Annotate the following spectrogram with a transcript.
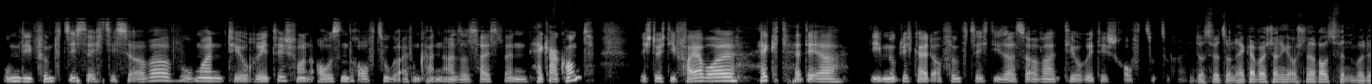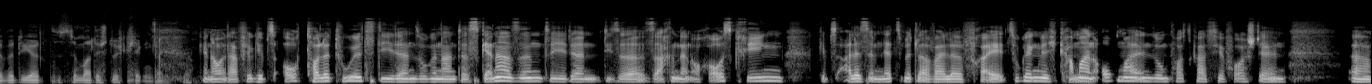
um die 50, 60 Server, wo man theoretisch von außen drauf zugreifen kann. Also das heißt, wenn ein Hacker kommt, sich durch die Firewall hackt, hätte er die Möglichkeit, auf 50 dieser Server theoretisch drauf zuzugreifen. Das wird so ein Hacker wahrscheinlich auch schnell rausfinden, weil der wird die ja systematisch durchklicken dann. Ne? Genau, dafür gibt es auch tolle Tools, die dann sogenannte Scanner sind, die dann diese Sachen dann auch rauskriegen. Gibt es alles im Netz mittlerweile frei zugänglich, kann man auch mal in so einem Podcast hier vorstellen. Äh,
